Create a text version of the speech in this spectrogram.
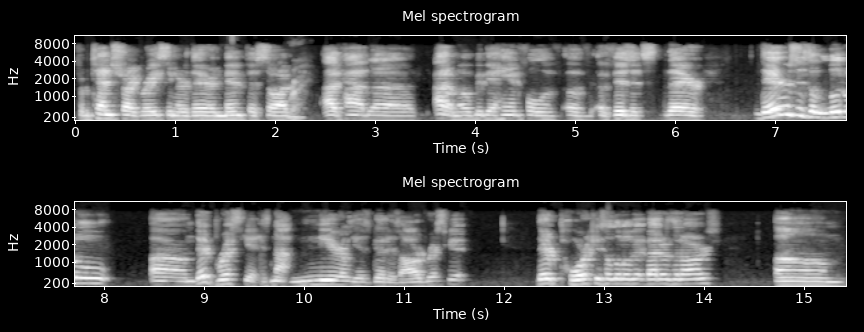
from Ten Strike Racing are there in Memphis. So I've Right. I've had uh, I don't know maybe a handful of, of, of visits there. Theirs is a little um, their brisket is not nearly as good as our brisket. Their pork is a little bit better than ours. Um,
